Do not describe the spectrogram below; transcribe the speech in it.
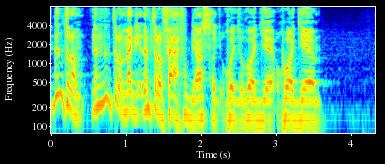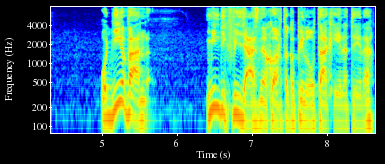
nem tudom, nem, nem tudom, meg, nem tudom felfogni azt, hogy, hogy, hogy, hogy, hogy nyilván mindig vigyázni akartak a pilóták életére,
